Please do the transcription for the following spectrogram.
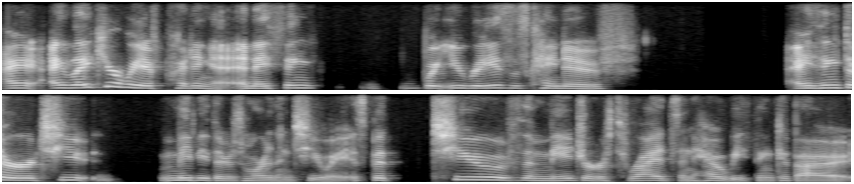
i i like your way of putting it and i think what you raise is kind of i think there are two maybe there's more than two ways but two of the major threads in how we think about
